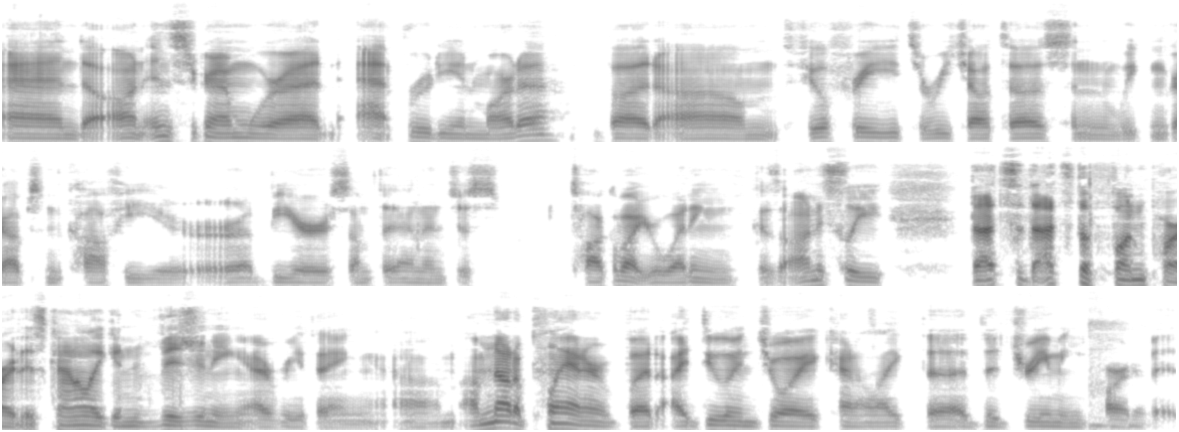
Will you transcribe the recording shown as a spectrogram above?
And on Instagram, we're at, at Rudy and Marta. But um, feel free to reach out to us and we can grab some coffee or, or a beer or something and just talk about your wedding because honestly that's that's the fun part is kind of like envisioning everything. Um, i'm not a planner but i do enjoy kind of like the the dreaming part of it.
